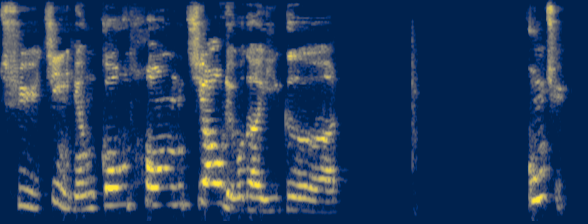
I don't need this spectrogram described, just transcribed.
去进行沟通交流的一个工具。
